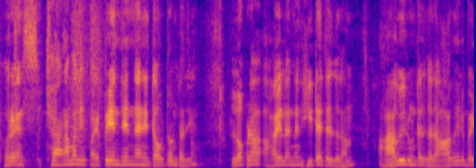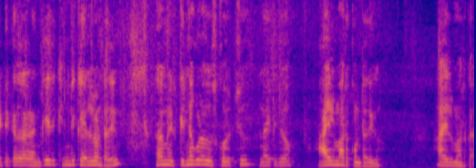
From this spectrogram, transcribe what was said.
ఫ్రెండ్స్ చాలామంది పైప్ ఏంది అని డౌట్ ఉంటుంది. లోపల ఆయిల్ అనేది హీట్ అవుతుంది కదా. ఆవిరి ఉంటుంది కదా. ఆవిరి బయటికి వెళ్ళడానికి ఇది కిందికి వెళ్ళి ఉంటుంది మీరు కింద కూడా చూసుకోవచ్చు. లైట్గా ఆయిల్ మార్క్ ఉంటుంది ఇగో. Oil mark.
